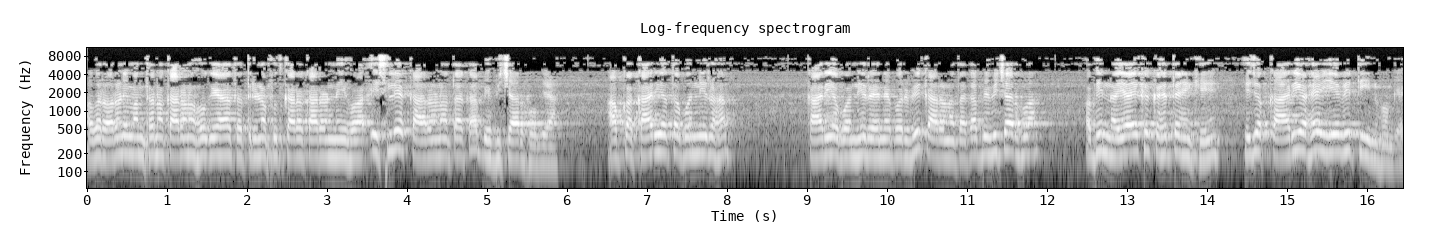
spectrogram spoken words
अगर अरण्य मंथन कारण हो गया तो तृणफुत्कार कारण नहीं हुआ। इसलिए कारणता का व्यभिचार हो गया। आपका कार्य तो बनी रहा। कार्य बन ही रहने पर भी कारणता का व्यभिचार हुआ। अभी न्यायिक कहते हैं कि ये जो कार्य है, ये भी तीन होंगे।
